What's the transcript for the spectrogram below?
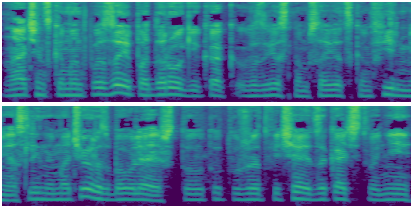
на Ачинском НПЗ и по дороге, как в известном советском фильме «Ослиной мочой» разбавляешь, то тут уже отвечает за качество не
